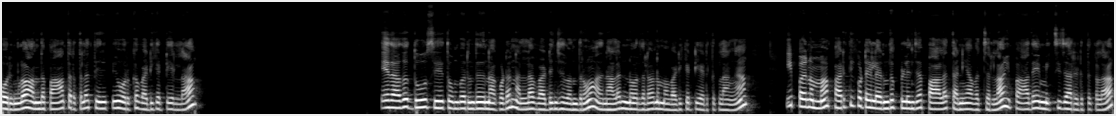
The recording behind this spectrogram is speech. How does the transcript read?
போகிறீங்களோ அந்த பாத்திரத்தில் திருப்பியும் ஒருக்க வடிகட்டிடலாம். ஏதாவது தூசி தும்பு இருந்ததுன்னா கூட நல்லா வடிஞ்சு வந்துடும் அதனால் இன்னொரு தடவை நம்ம வடிகட்டி எடுத்துக்கலாங்க. இப்போ நம்ம பருத்தி கொட்டையிலேருந்து பிழிஞ்ச பாலை தனியாக வச்சிடலாம். இப்போ அதே மிக்ஸி ஜார் எடுத்துக்கலாம்.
